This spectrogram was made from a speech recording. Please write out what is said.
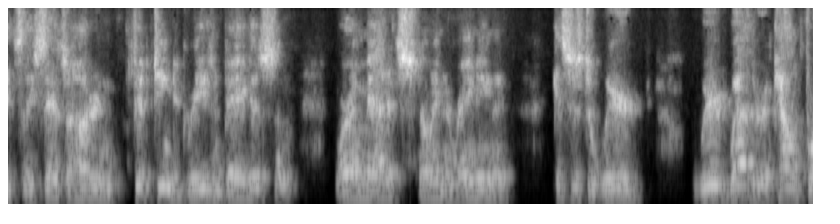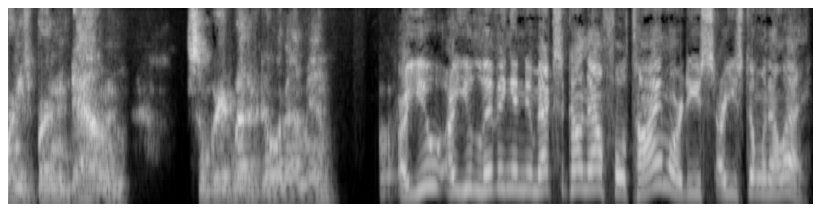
it's they say it's 115 degrees in Vegas, and where I'm at, it's snowing and raining, and it's just a weird, weird weather. And California's burning down, and some weird weather going on, man. Are you are you living in New Mexico now full time, or do you are you still in L.A.?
